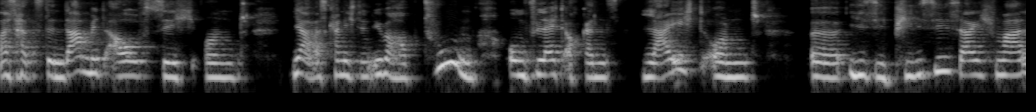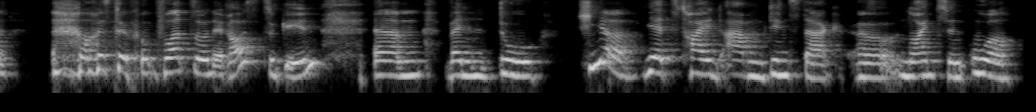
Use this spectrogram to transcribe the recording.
was hat's denn damit auf sich? Und ja, was kann ich denn überhaupt tun, um vielleicht auch ganz leicht und äh, easy peasy, sage ich mal, aus der Komfortzone rauszugehen, ähm, wenn du hier jetzt heute Abend, Dienstag, äh, 19 Uhr,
